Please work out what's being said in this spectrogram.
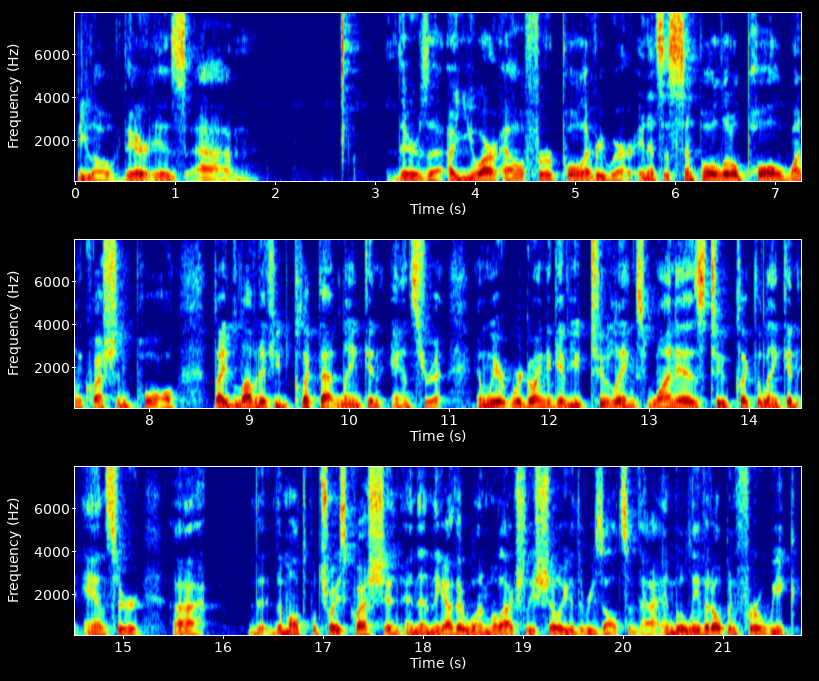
below, there is um, there's a, a, URL for Poll Everywhere, and it's a simple little poll, one question poll. But I'd love it if you'd click that link and answer it. And we're, we're going to give you two links. One is to click the link and answer uh, the, the multiple choice question, and then the other one will actually show you the results of that. And we'll leave it open for a week,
